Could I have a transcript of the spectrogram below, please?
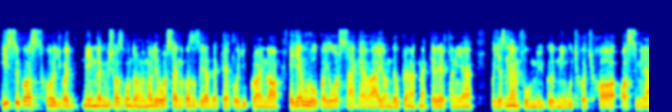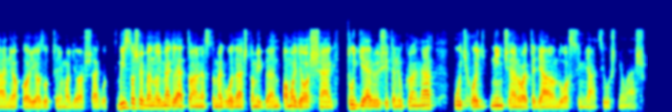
hisszük azt, hogy, vagy én legalábbis azt gondolom, hogy Magyarországnak az az érdeke, hogy Ukrajna egy európai országá váljon, de Ukrajnak meg kell értenie, hogy ez nem fog működni úgy, hogyha asszimilálni akarja az ottani magyarságot. Biztos, hogy benne, hogy meg lehet találni ezt a megoldást, amiben a magyarság tudja erősíteni Ukrajnát, úgy, hogy nincsen rajta egy állandó asszimilációs nyomás.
